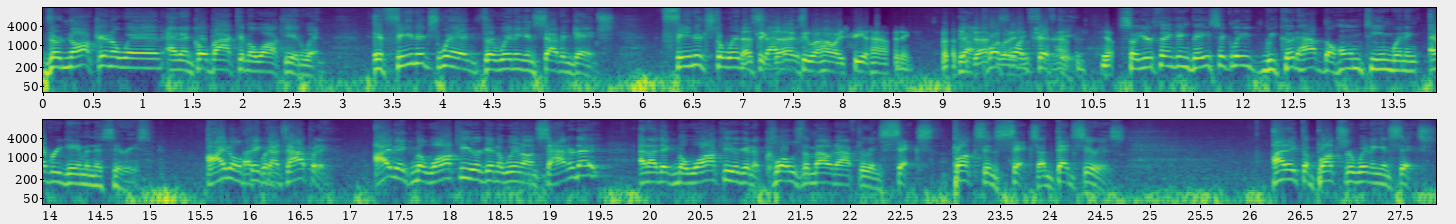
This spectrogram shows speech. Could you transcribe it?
They're not going to win and then go back to Milwaukee and win. If Phoenix win, they're winning in seven games. Phoenix to win That's in seven exactly is, how I see it happening. That's Yeah, exactly plus what I think 150. Yep. So you're thinking basically we could have the home team winning every game in this series. I don't That's think that's happening. I think Milwaukee are going to win on Saturday, and I think Milwaukee are going to close them out after in six. Bucks in six. I'm dead serious. I think the Bucks are winning in six.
